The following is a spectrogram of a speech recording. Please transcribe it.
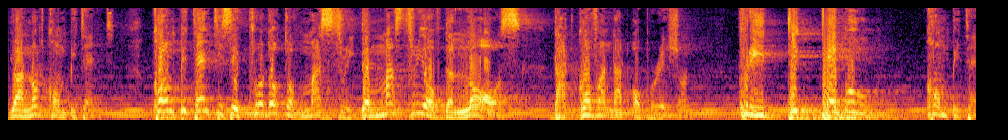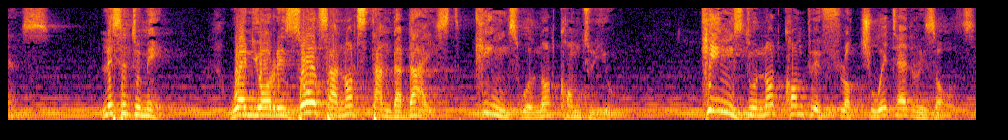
You are not competent. Competent is a product of mastery the mastery of the laws that govern that operation. Predictable competence. Listen to me. When your results are not standardized kings will not come to you. Kings do not come to a fluctuated result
